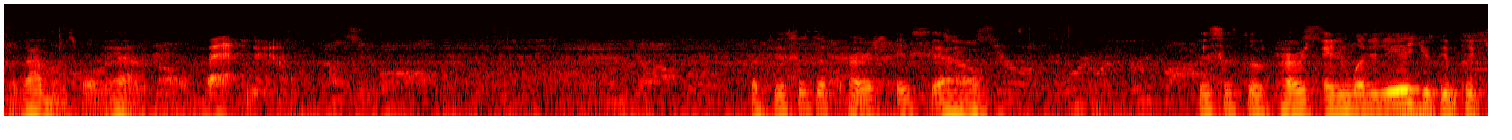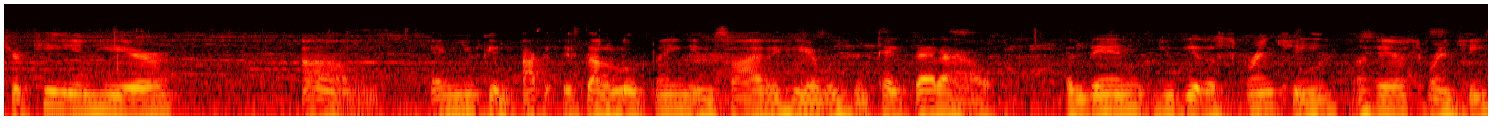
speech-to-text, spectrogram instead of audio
Because I wasn't supposed to have all that now. But this is the purse itself. This is the purse. And what it is, you can put your key in here. Um, and you can, I, it's got a little thing inside of here where you can take that out. And then you get a scrunchie, a hair scrunchie.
